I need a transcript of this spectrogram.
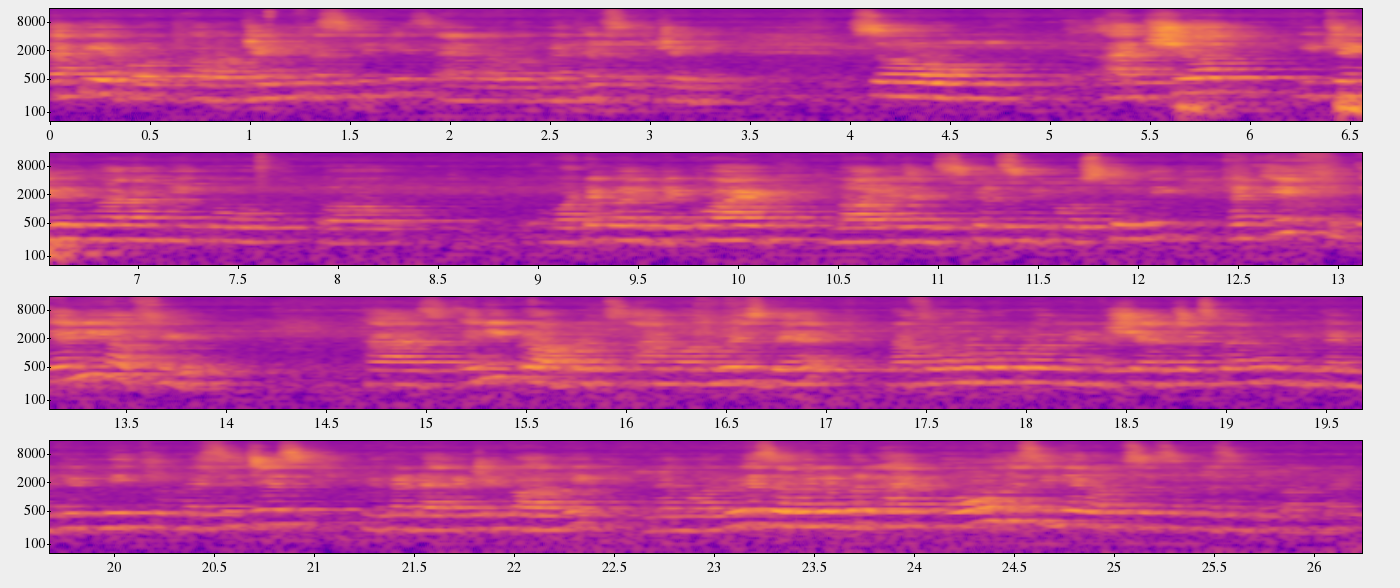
happy about our training facilities and our methods of training so I'm sure ఈ ట్రైనింగ్ ద్వారా మీకు whatever required knowledge and and skills మీకు వస్తుంది. And if any of you has any problems I'm always there నా ఫోన్ నెంబర్ కూడా నేను షేర్ చేస్తాను. You can give me through messages you can directly call me and I'm always available and all the senior officers of present department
